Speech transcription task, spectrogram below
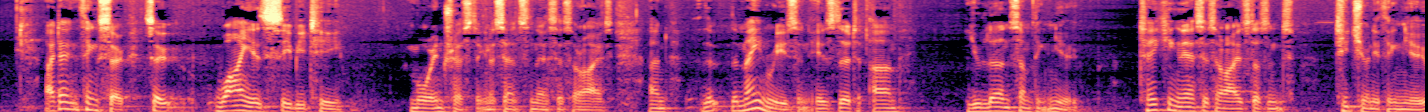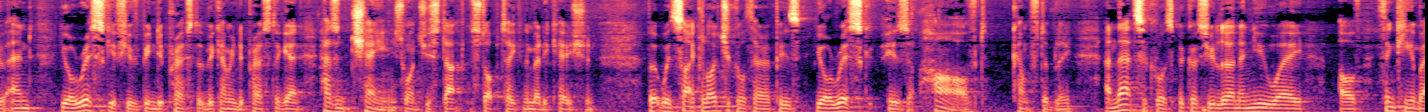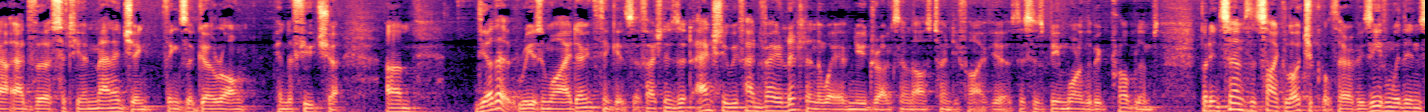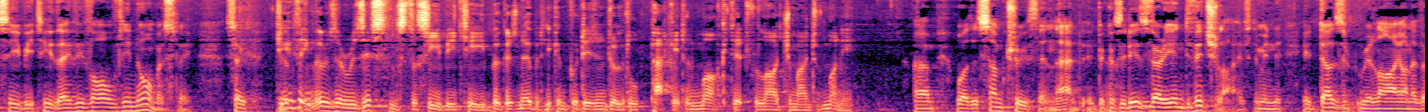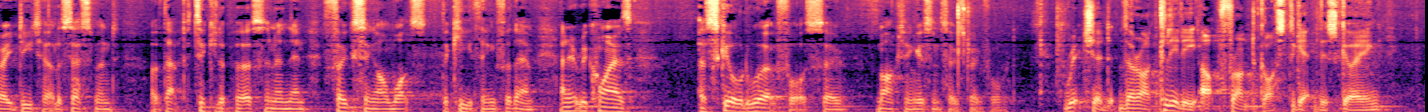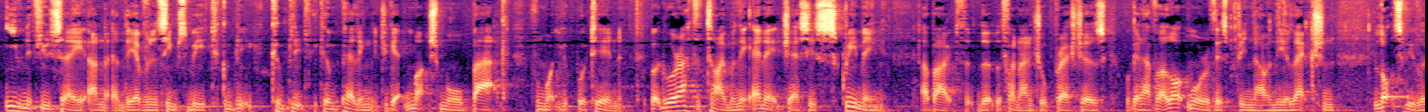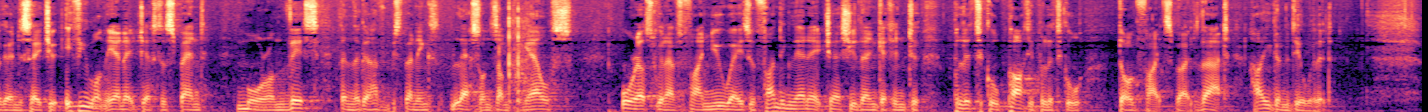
I don't think so. So, why is CBT more interesting in a sense than the SSRIs? And the, the main reason is that um, you learn something new. Taking the SSRIs doesn't teach you anything new, and your risk if you've been depressed of becoming depressed again hasn't changed once you stop, stop taking the medication. But with psychological therapies, your risk is halved comfortably, and that's, of course, because you learn a new way of thinking about adversity and managing things that go wrong in the future. Um, the other reason why I don't think it's a fashion is that actually we've had very little in the way of new drugs in the last 25 years. This has been one of the big problems. But in terms of the psychological therapies, even within CBT, they've evolved enormously. So, Do you think there is a resistance to CBT because nobody can put it into a little packet and market it for a large amount of money? Um, well, there's some truth in that because it is very individualized. I mean, it does rely on a very detailed assessment of that particular person and then focusing on what's the key thing for them. And it requires a skilled workforce, so marketing isn't so straightforward. Richard, there are clearly upfront costs to get this going, even if you say, and, and the evidence seems to be to complete, completely compelling, that you get much more back from what you put in. But we're at a time when the NHS is screaming about the, the, financial pressures. We're going to have a lot more of this between now and the election. Lots of people are going to say to you, if you want the NHS to spend more on this, then they're going to have to be spending less on something else or else we're going to have to find new ways of funding the NHS. You then get into political, party political dogfights about that. How are you going to deal with it?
